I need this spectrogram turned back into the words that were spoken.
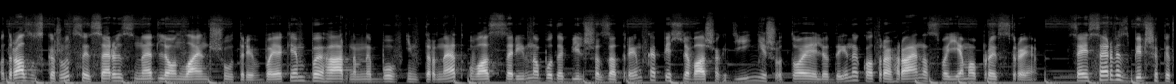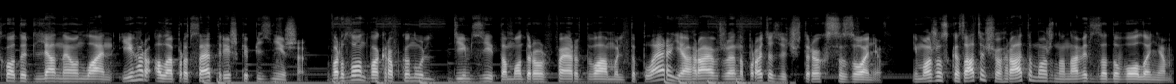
Одразу скажу, цей сервіс не для онлайн-шутерів, бо яким би гарним не був інтернет, у вас все рівно буде більша затримка після ваших дій, ніж у тої людини, котра грає на своєму пристрої. Цей сервіс більше підходить для не онлайн ігор, але про це трішки пізніше. Warzone 2.0 DMZ та Modern Warfare 2 мультиплеєр я граю вже на протязі 4 сезонів. І можу сказати, що грати можна навіть з задоволенням.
